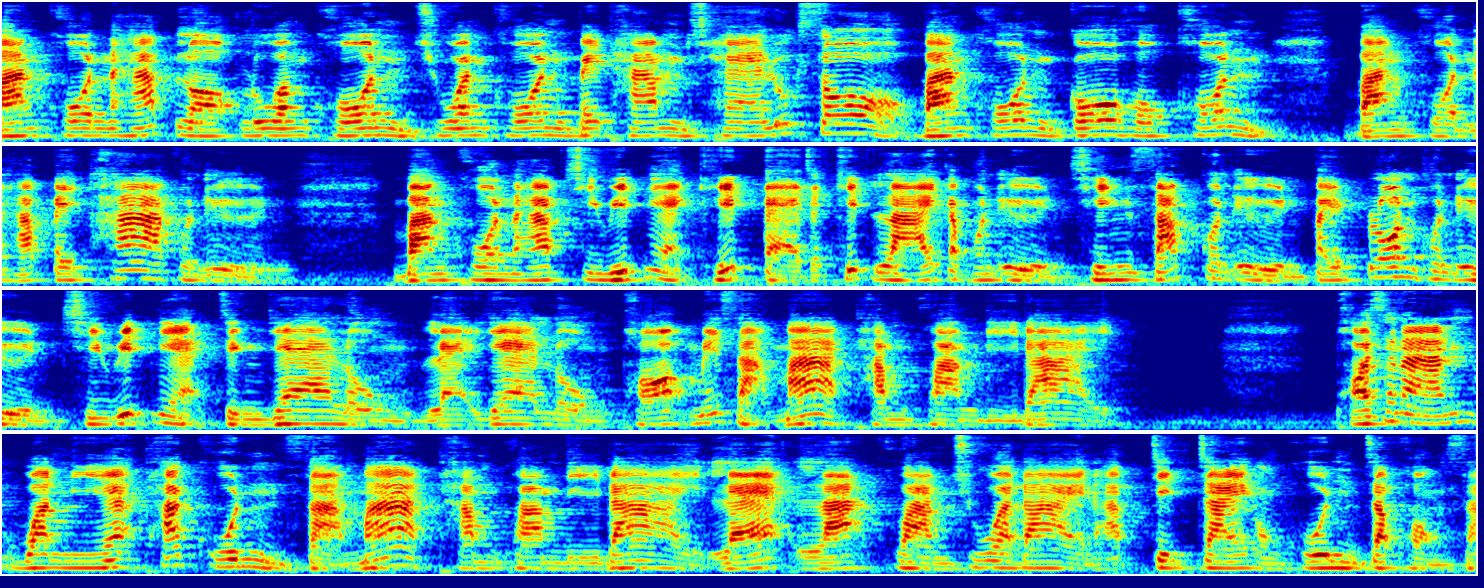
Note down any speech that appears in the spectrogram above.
บางคนนะครับหลอกลวงคน ชวนคนไปทำแชร์ลูกโซ่ บางคนโกหกคน บางคนนะครับไปฆ่าคนอื่น บางคนนะครับชีวิตเนี่ยคิดแต่จะคิดร้ายกับคนอื่น ชิงทรัพย์คนอื่น ไปปล้นคนอื่น ชีวิตเนี่ยจึงแย่ลงและแย่ลง เพราะไม่สามารถทำความดีได้ เพราะฉะนั้นวันนี้ถ้าคุณสามารถทำความดีได้ และละความชั่วได้นะครับ จิตใจของคุณจะผ่องใส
